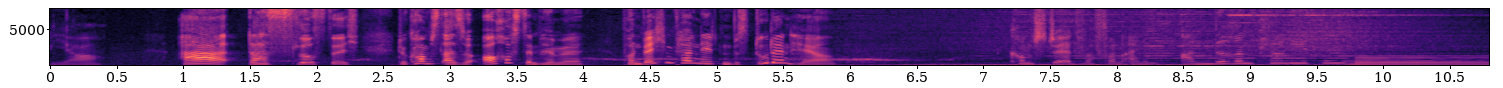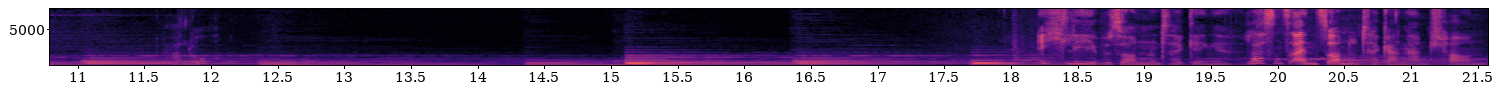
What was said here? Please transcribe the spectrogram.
Ja. Ah, das ist lustig. Du kommst also auch aus dem Himmel. Von welchem Planeten bist du denn her? Kommst du etwa von einem anderen Planeten? Liebe Sonnenuntergänge. Lass uns einen Sonnenuntergang anschauen.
